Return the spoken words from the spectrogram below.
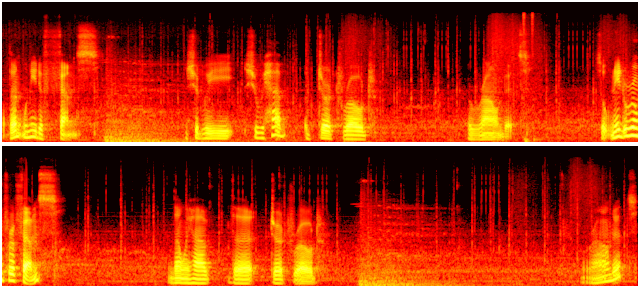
But then we need a fence. Should we should we have a dirt road around it? So we need a room for a fence. And then we have the dirt road around it.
